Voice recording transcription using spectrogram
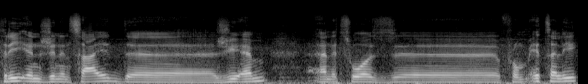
three engine inside uh, GM, and it was uh, from Italy,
